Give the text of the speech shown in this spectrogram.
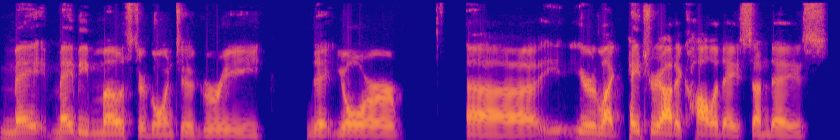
may maybe most are going to agree that your uh, your like patriotic holiday Sundays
